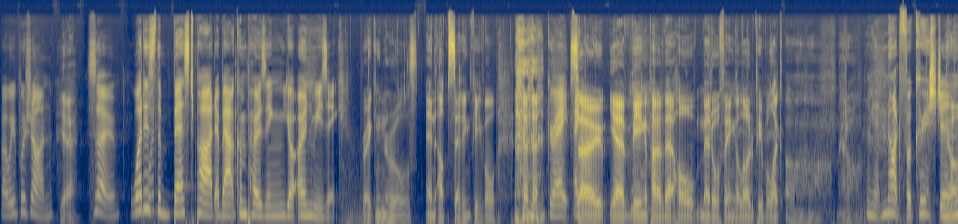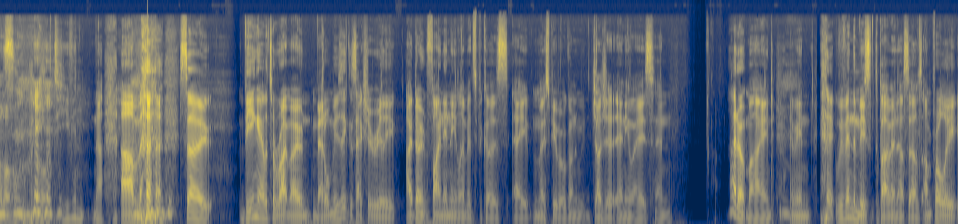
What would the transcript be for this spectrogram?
but we push on. Yeah. So, what is the best part about composing your own music? Breaking the rules and upsetting people. Great. So, yeah, being a part of that whole metal thing, a lot of people are like, oh, metal. yeah, not for Christians. No, no, do you even no. Um, so being able to write my own metal music is actually really I don't find any limits because a most people are going to judge it anyways, and I don't mind. I mean, within the music department ourselves, I'm probably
